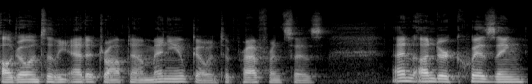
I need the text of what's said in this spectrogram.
I'll go into the edit drop-down menu, go into preferences, and under quizzing,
